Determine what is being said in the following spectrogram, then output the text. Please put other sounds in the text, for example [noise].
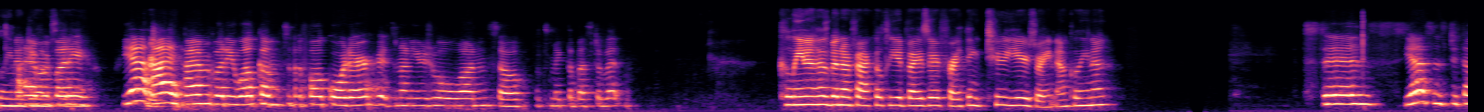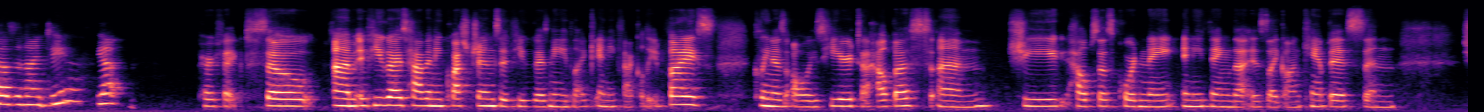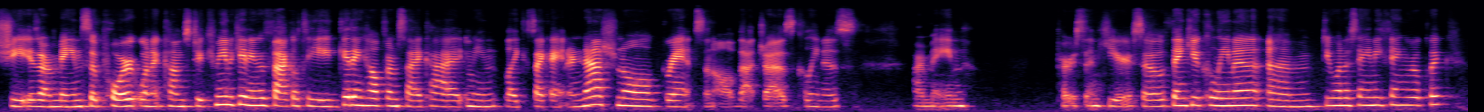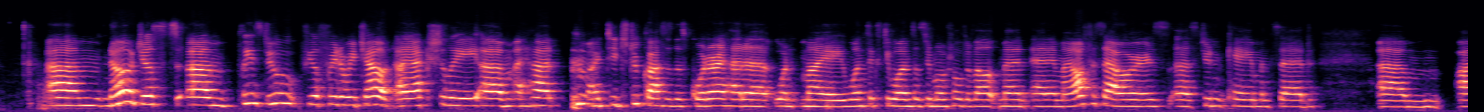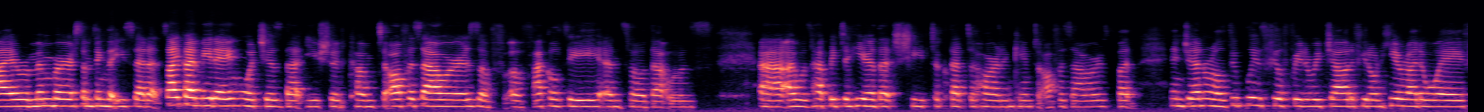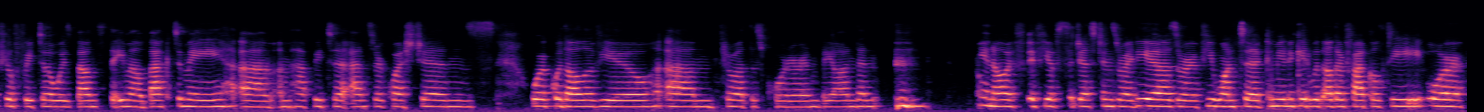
Kalina, Hi, do you want to say everybody. Yeah, Great. hi. Hi, everybody. Welcome to the fall quarter. It's an unusual one, so let's make the best of it. Kalina has been our faculty advisor for I think two years right now, Kalina. Since, yeah, since 2019. Yeah. Perfect. So um, if you guys have any questions, if you guys need like any faculty advice, Kalina's always here to help us. Um, she helps us coordinate anything that is like on campus and she is our main support when it comes to communicating with faculty, getting help from Psi Chi, I mean like Psi Chi International, grants and all of that jazz. Kalina's our main person here. So thank you, Kalina. Um, do you want to say anything real quick? Um, no, just um, please do feel free to reach out. I actually, um, I had, [clears throat] I teach two classes this quarter. I had a one, my 161 socio-emotional development, and in my office hours, a student came and said, um, I remember something that you said at Psi Chi meeting, which is that you should come to office hours of, of faculty. And so that was, uh, I was happy to hear that she took that to heart and came to office hours. But in general, do please feel free to reach out. If you don't hear right away, feel free to always bounce the email back to me. Um, I'm happy to answer questions, work with all of you um, throughout this quarter and beyond. And [clears throat] you know, if, if you have suggestions or ideas, or if you want to communicate with other faculty or,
